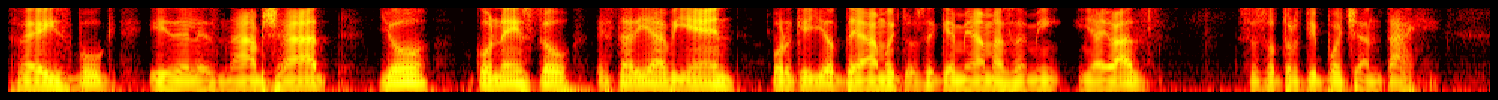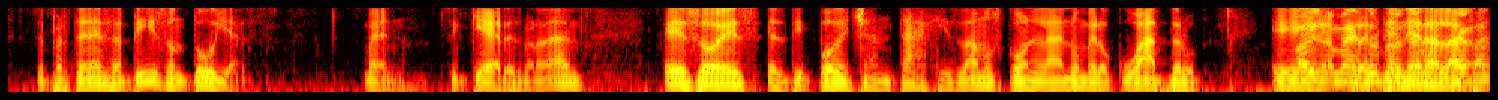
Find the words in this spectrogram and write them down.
Facebook y del Snapchat. Yo con esto estaría bien, porque yo te amo y tú sé que me amas a mí, y ahí vas. Eso es otro tipo de chantaje. Te pertenece a ti y son tuyas. Bueno, si quieres, ¿verdad? Eso es el tipo de chantajes. Vamos con la número cuatro. Eh, Oiga, maestro, pero retener se- a la se- pa-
